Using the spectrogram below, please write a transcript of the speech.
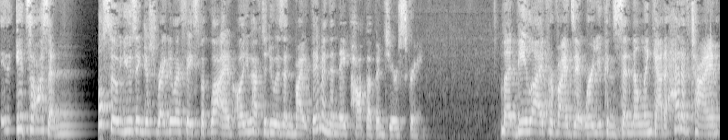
It's awesome also using just regular Facebook Live, all you have to do is invite them and then they pop up into your screen. But BeLive provides it where you can send the link out ahead of time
